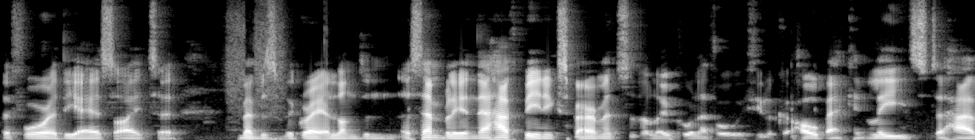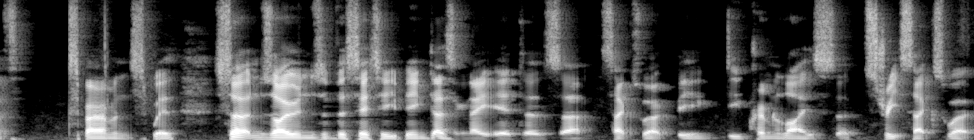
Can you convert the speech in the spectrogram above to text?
before at the ASI to members of the Greater London Assembly, and there have been experiments at the local level. If you look at Holbeck in Leeds, to have experiments with certain zones of the city being designated as uh, sex work being decriminalised, uh, street sex work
